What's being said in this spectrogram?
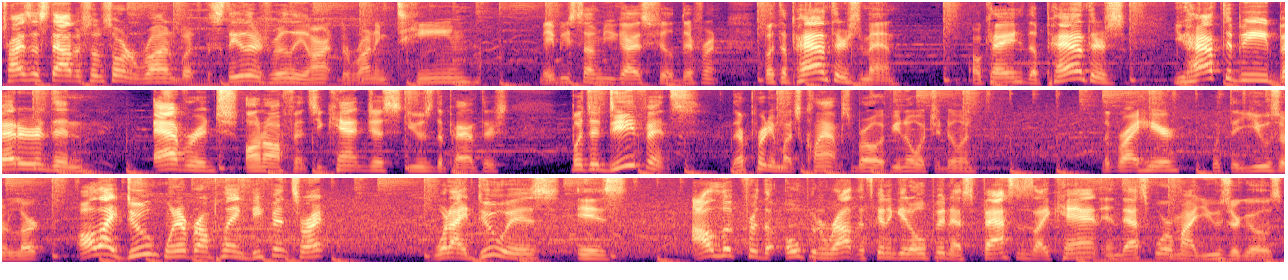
tries to establish some sort of run, but the Steelers really aren't the running team. Maybe some of you guys feel different, but the Panthers, man, okay, the Panthers, you have to be better than average on offense. You can't just use the Panthers, but the defense, they're pretty much clamps, bro. If you know what you're doing. Look right here with the user lurk. All I do whenever I'm playing defense, right? What I do is is I'll look for the open route that's going to get open as fast as I can, and that's where my user goes.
